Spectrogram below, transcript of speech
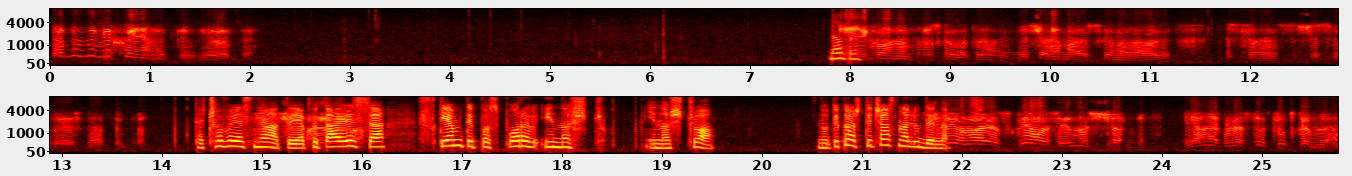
Та ну тобі хуйня не пизділити. Я Добре. нікого не можу сказати. Для чого я маю з ким говорити? Щось- виясняти. Та що виясняти? Я питаюся, з ким ти поспорив і на що? І на що? Ну ти кажеш, ти чесна людина. Я маю з кимось і на що. Я не проститутка, бля.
